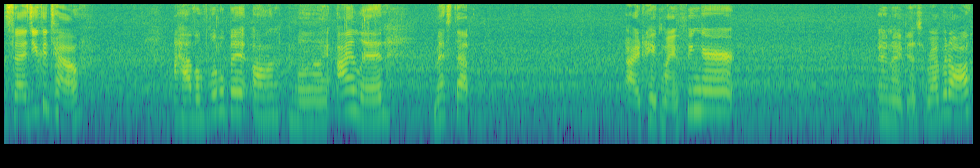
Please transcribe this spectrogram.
so as you can tell, I have a little bit on my eyelid messed up. I take my finger and I just rub it off.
